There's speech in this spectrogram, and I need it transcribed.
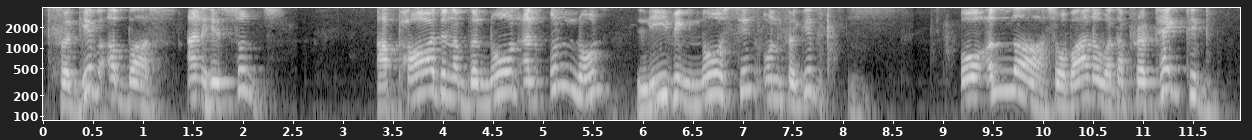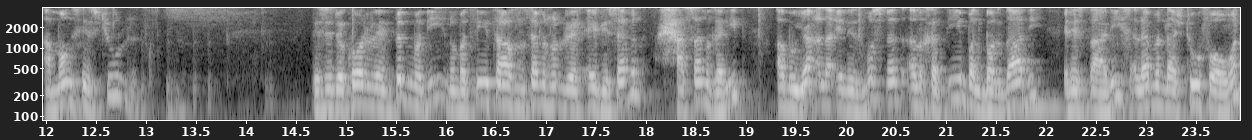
forgive Abbas and his sons a pardon of the known and unknown, leaving no sin unforgiven. O Allah subhanahu wa ta'ala, protect him amongst his children. This is recorded in Tirmidhi, number 3787, Hassan Gharib, Abu Ya'la in his Musnad, Al Khatib al Baghdadi in his Tarikh 11 241.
